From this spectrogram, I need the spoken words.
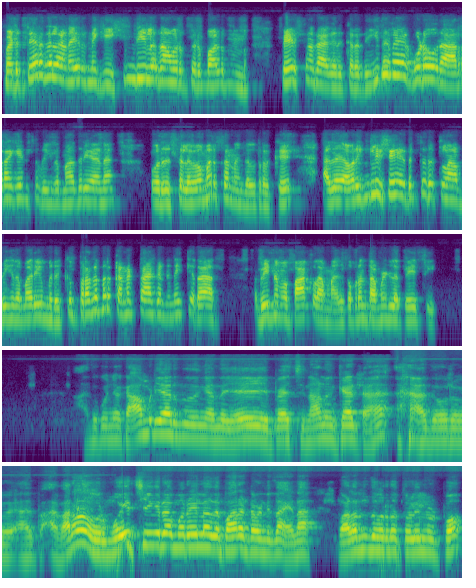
பட் தேர்தல் ஆணையர் இன்னைக்கு ஹிந்தியில தான் அவர் பெரும்பாலும் பேசினதாக இருக்கிறது. இதுவே கூட ஒரு அரகன்ஸ் அப்படிங்கிற மாதிரியான ஒரு சில விமர்சனங்கள் இருக்கு. அது அவர் இங்கிலீஷே எடுத்திருக்கலாம் அப்படிங்கிற மாதிரியும் இருக்கு. பிரதமர் கனெக்ட் ஆக நினைக்கிறார் அப்படின்னு நம்ம பார்க்கலாமா? அதுக்கப்புறம் தமிழ்ல பேசி. அது கொஞ்சம் காமெடியா இருந்ததுங்க அந்த ஏஐ பேச்சு. நானும் கேட்டேன். அது ஒரு அது வர ஒரு முயற்சிங்கிற முறையில் அதை பாராட்ட வேண்டியதான் ஏன்னா வளர்ந்து வர்ற தொழில்நுட்பம்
